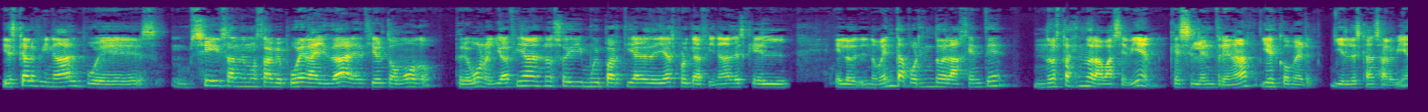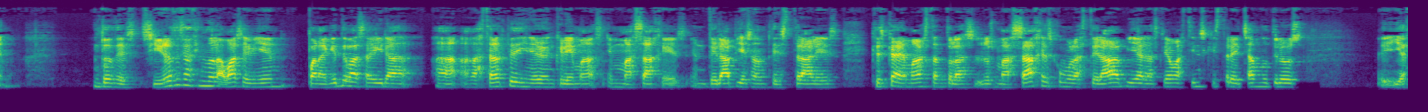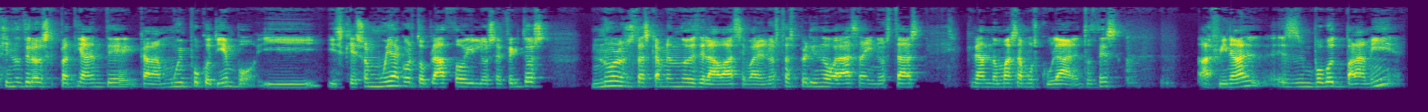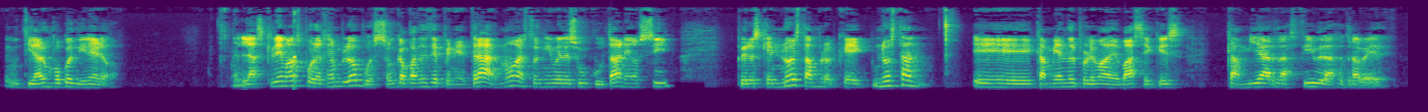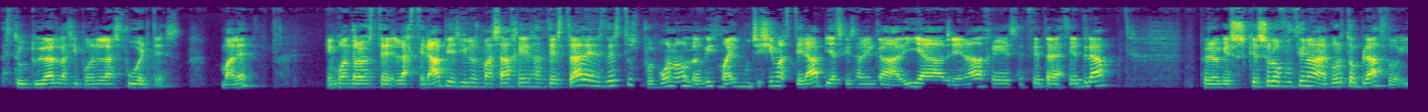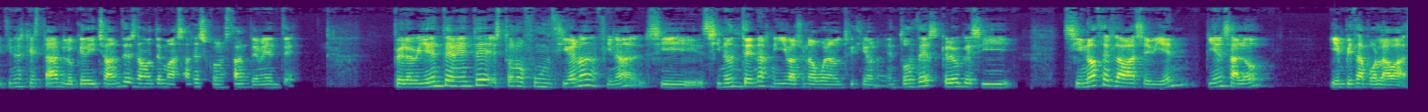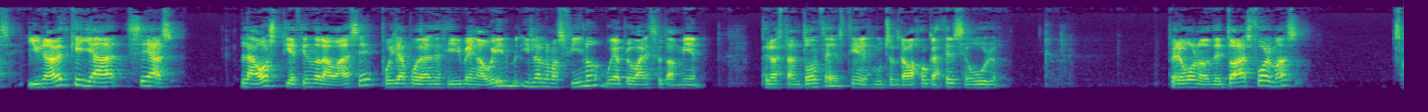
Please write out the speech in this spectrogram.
y es que al final, pues sí, se han demostrado que pueden ayudar en cierto modo, Pero bueno, yo al final no soy muy partidario de ellas porque al final es que el, el 90% de la gente no está haciendo la base bien, que es el entrenar y el comer y el descansar bien. Entonces, si no estás haciendo la base bien, ¿para qué te vas a ir a, gastarte dinero en cremas, en masajes, en terapias ancestrales? Que es que además tanto los masajes como las terapias, las cremas, tienes que estar echándotelos y haciéndotelos prácticamente cada muy poco tiempo. Y, y, es que son muy a corto plazo y los efectos no los estás cambiando desde la base, ¿vale? No estás perdiendo grasa y no estás creando masa muscular. Entonces, al final es un poco, para mí, tirar un poco el dinero. Las cremas, por ejemplo, pues son capaces de penetrar, ¿no? A estos niveles subcutáneos, sí. Pero es que no están, que no están eh, cambiando el problema de base, que es cambiar las fibras otra vez, estructurarlas y ponerlas fuertes, ¿vale? En cuanto a las terapias y los masajes ancestrales de estos, pues bueno, lo mismo, hay muchísimas terapias que salen cada día, drenajes, etcétera, etcétera, pero que, que solo funciona a corto plazo y tienes que estar, lo que he dicho antes, dándote masajes constantemente. Pero evidentemente esto no funciona al final si, si no entrenas ni llevas una buena nutrición. Entonces creo que si, si no haces la base bien, piénsalo y empieza por la base. Y una vez que ya seas la hostia haciendo la base, pues ya podrás decir, venga, voy a ir a lo más fino, voy a probar esto también. Pero hasta entonces tienes mucho trabajo que hacer seguro. Pero bueno, de todas formas,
